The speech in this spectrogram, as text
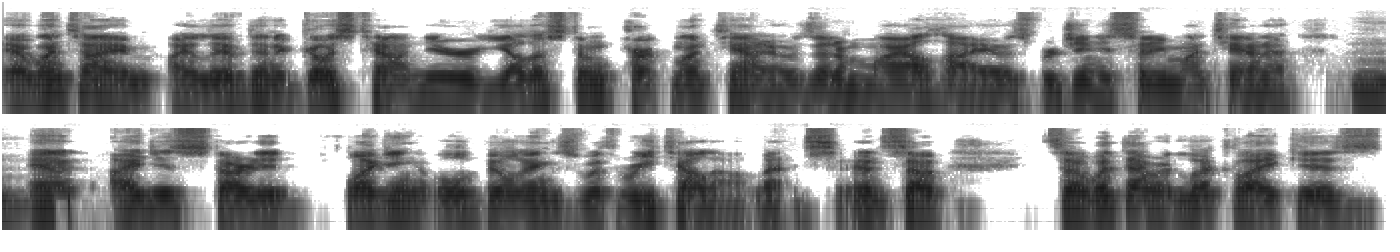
At one time, I lived in a ghost town near Yellowstone Park, Montana. I was at a mile high. I was Virginia City, Montana. Mm-hmm. And I just started plugging old buildings with retail outlets. And so, so what that would look like is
